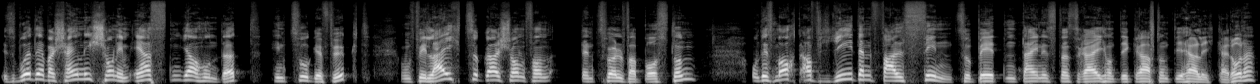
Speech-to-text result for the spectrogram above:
es wurde wahrscheinlich schon im ersten Jahrhundert hinzugefügt und vielleicht sogar schon von den zwölf Aposteln. Und es macht auf jeden Fall Sinn zu beten, dein ist das Reich und die Kraft und die Herrlichkeit, oder?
